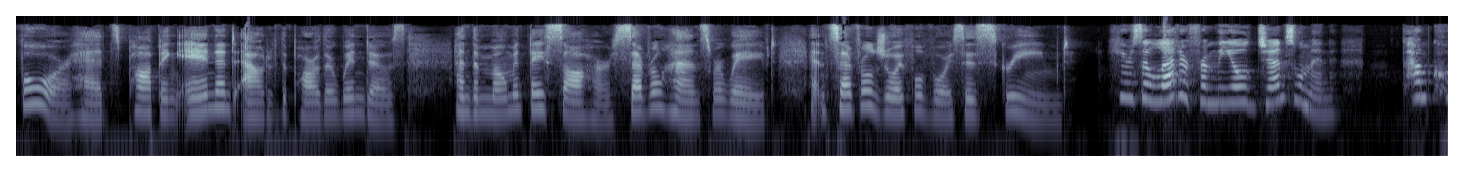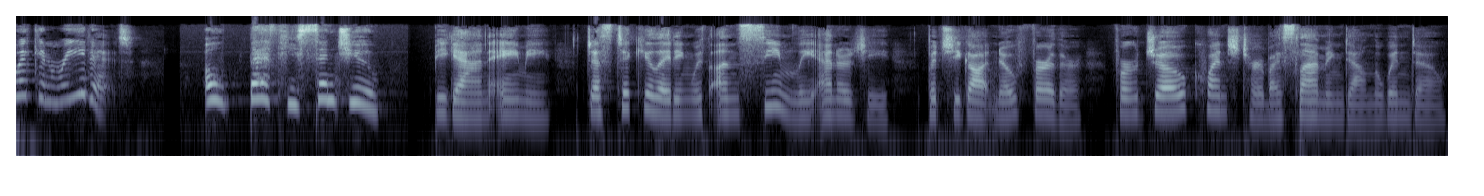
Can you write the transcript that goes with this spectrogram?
four heads popping in and out of the parlour windows, and the moment they saw her several hands were waved, and several joyful voices screamed, "Here's a letter from the old gentleman. Come quick and read it." "Oh, Beth, he sent you!" began Amy, gesticulating with unseemly energy, but she got no further, for Jo quenched her by slamming down the window.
